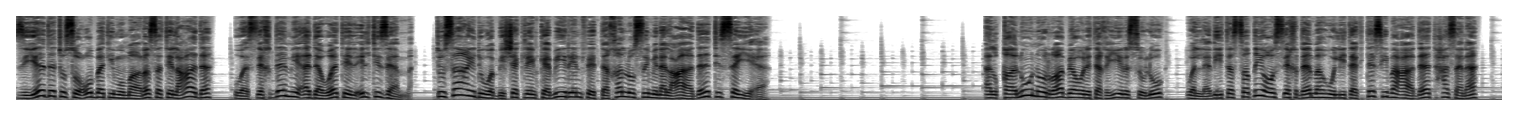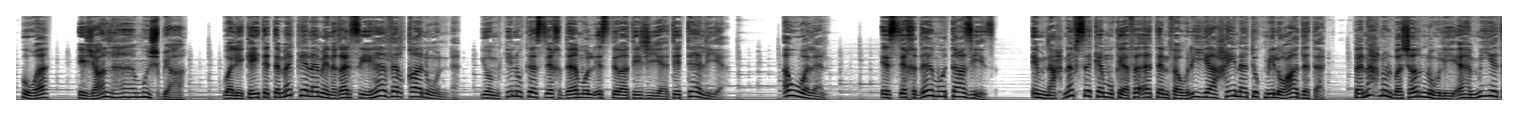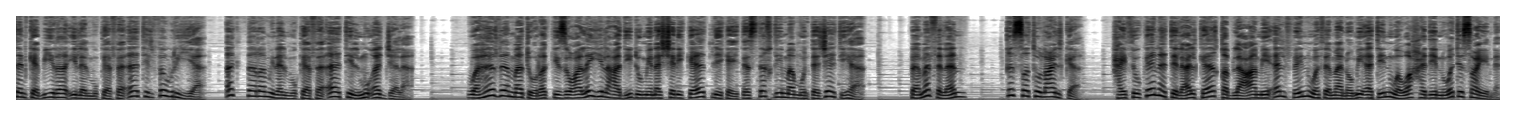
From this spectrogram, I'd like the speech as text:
زيادة صعوبة ممارسة العادة واستخدام أدوات الالتزام تساعد وبشكل كبير في التخلص من العادات السيئة. القانون الرابع لتغيير السلوك والذي تستطيع استخدامه لتكتسب عادات حسنة هو اجعلها مشبعة. ولكي تتمكن من غرس هذا القانون، يمكنك استخدام الاستراتيجيات التالية. أولاً: استخدام التعزيز. امنح نفسك مكافأة فورية حين تكمل عادتك. فنحن البشر نولي أهمية كبيرة إلى المكافآت الفورية أكثر من المكافآت المؤجلة. وهذا ما تركز عليه العديد من الشركات لكي تستخدم منتجاتها. فمثلا قصة العلكة حيث كانت العلكة قبل عام 1891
